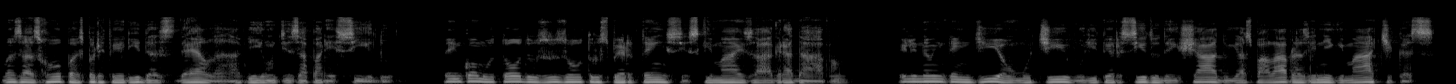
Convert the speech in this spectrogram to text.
mas as roupas preferidas dela haviam desaparecido, bem como todos os outros pertences que mais a agradavam. Ele não entendia o motivo de ter sido deixado e as palavras enigmáticas,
